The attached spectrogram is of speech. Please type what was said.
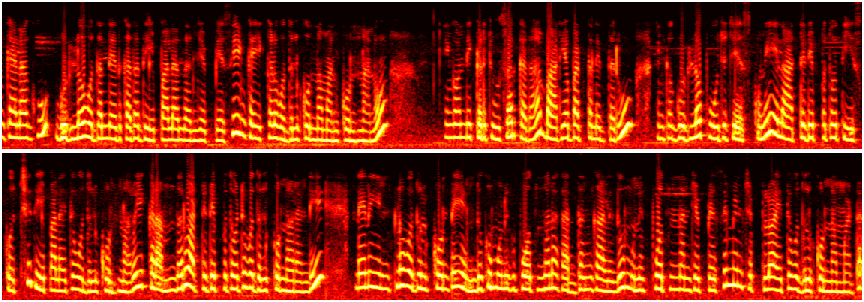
ఇంకా ఎలాగూ గుడిలో వదలలేదు కదా దీపాలు అని చెప్పేసి ఇంకా ఇక్కడ వదులుకుందాం అనుకుంటున్నాను. ఇంకోండి ఇక్కడ చూసారు కదా భార్యాభర్తలు ఇద్దరు ఇంకా గుడిలో పూజ చేసుకుని ఇలా అట్టిడిప్పతో తీసుకొచ్చి దీపాలు అయితే వదులుకుంటున్నారు. ఇక్కడ అందరూ అట్టిడిప్పతోటి వదులుకున్నారండి. నేను ఇంట్లో వదులుకుంటే ఎందుకు మునిగిపోతుందో నాకు అర్థం కాలేదు. మునిగిపోతుందని చెప్పేసి మేము చెప్పులో అయితే వదులుకున్నమాట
